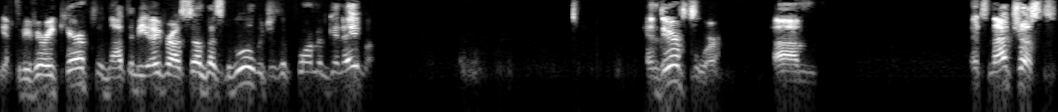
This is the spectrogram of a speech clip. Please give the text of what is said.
you have to be very careful not to be over gvul, which is a form of geneva. And therefore, um, it's not just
